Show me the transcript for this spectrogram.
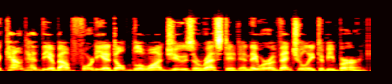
The count had the about 40 adult Blois Jews arrested and they were eventually to be burned.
